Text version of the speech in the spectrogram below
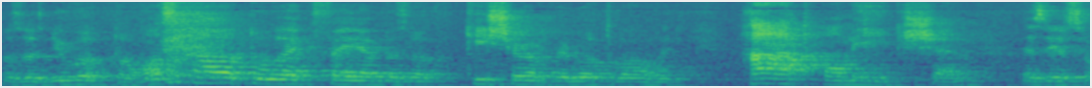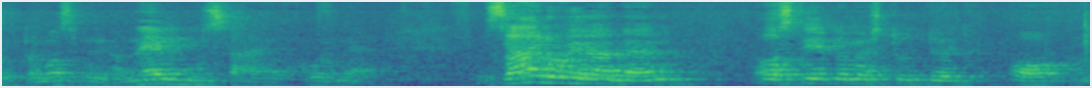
azaz nyugodtan használható, legfeljebb ez a kis ördög ott van, hogy hát ha mégsem, ezért szoktam azt mondani, ha nem muszáj, akkor nem. Zárójelben azt érdemes tudni, hogy a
